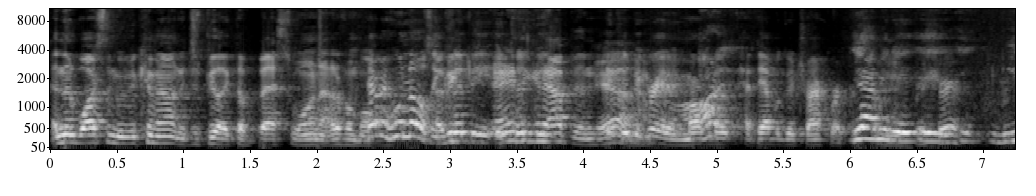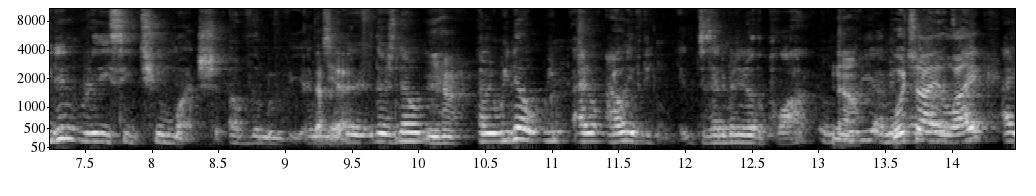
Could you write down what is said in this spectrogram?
And then watch the movie come out and just be like the best one out of them all. I mean, who knows? It I could be. It anything could can be, happen. It could be great. And Marvel Ar- they have a good track record. Yeah, I mean, it, for it- sure. it- we didn't really see too much of the movie. I mean, That's there, it. there's no. Yeah. I mean, we know. We, I, don't, I don't even think. Does anybody know the plot? Of the No, movie? I mean, which I know like. I, I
